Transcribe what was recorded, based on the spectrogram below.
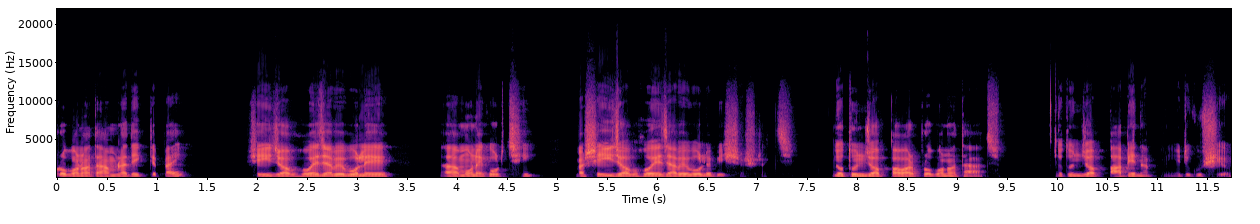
প্রবণতা আমরা দেখতে পাই। সেই জব হয়ে যাবে বলে মনে করছি বা সেই জব হয়ে যাবে বলে বিশ্বাস রাখছি। নতুন জব পাওয়ার প্রবণতা আছে। নতুন জব পাবেন আপনি, এটুকু শিওর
